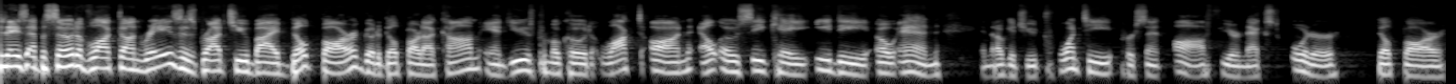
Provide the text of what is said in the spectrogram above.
Today's episode of Locked On Rays is brought to you by Built Bar. Go to builtbar.com and use promo code Locked On, L O C K E D O N, and that'll get you 20% off your next order. BuiltBar.com.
